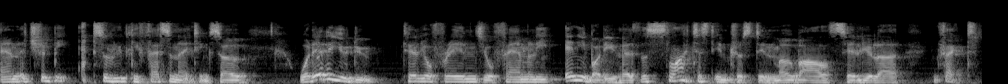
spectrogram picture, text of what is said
and it should be absolutely fascinating. So, whatever you do, tell your friends, your family, anybody who has the slightest interest in mobile, cellular, in fact,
